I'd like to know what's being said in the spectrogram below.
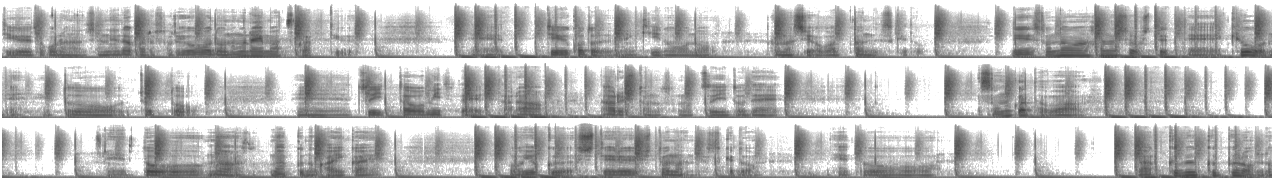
ていうところなんですよね。だからそれをどのぐらい待つかっていう、えーっていうことでね昨日の話が終わったんですけどでそんな話をしてて今日ねえっとちょっと、えー、ツイッターを見てたらある人のそのツイートでその方はえっとまあ Mac の買い替えをよくしてる人なんですけどえっと MacBook Pro の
